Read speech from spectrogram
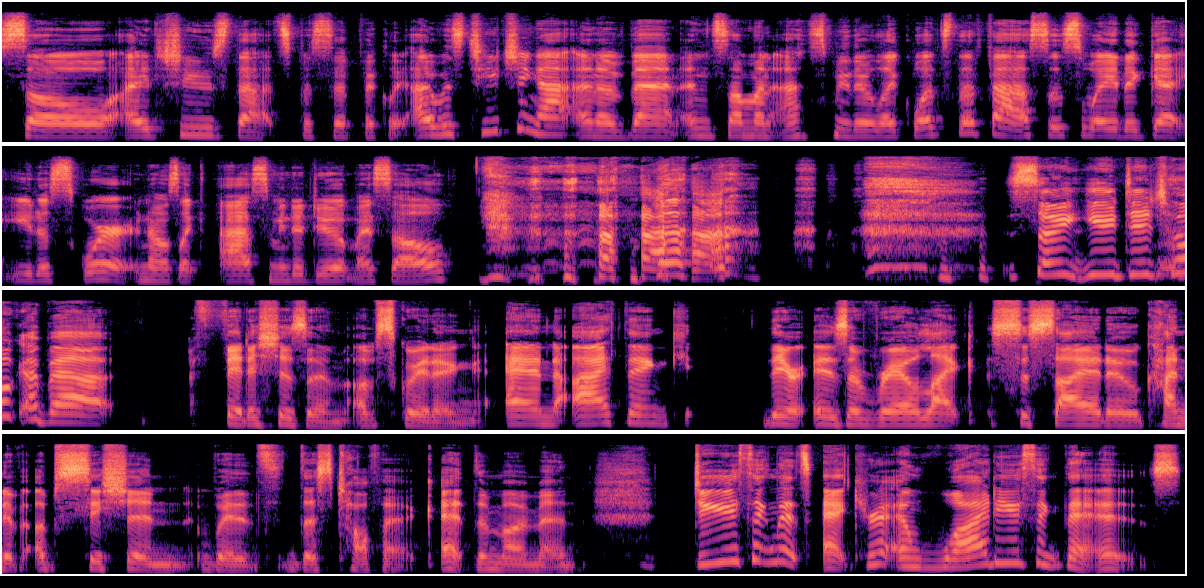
So I choose that specifically. I was teaching at an event and someone asked me, they're like, what's the fastest way to get you to squirt? And I was like, ask me to do it myself. so you did talk about fetishism of squirting. And I think there is a real like societal kind of obsession with this topic at the moment. Do you think that's accurate? And why do you think that is?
